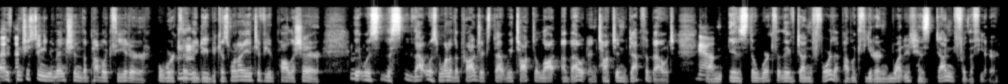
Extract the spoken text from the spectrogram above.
it's interesting you mentioned the public theater work that mm-hmm. they do because when I interviewed Paula Scher, mm-hmm. it was this that was one of the projects that we talked a lot about and talked in depth about. Yeah. Um, is the work that they've done for that public theater and what it has done for the theater.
